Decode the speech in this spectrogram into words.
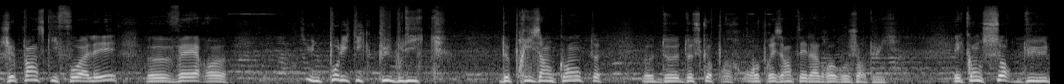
Je pense qu'il faut aller euh, vers euh, une politique publique de prise en compte euh, de, ce que représentait la drogue aujourd'hui. Et qu'on sorte du,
